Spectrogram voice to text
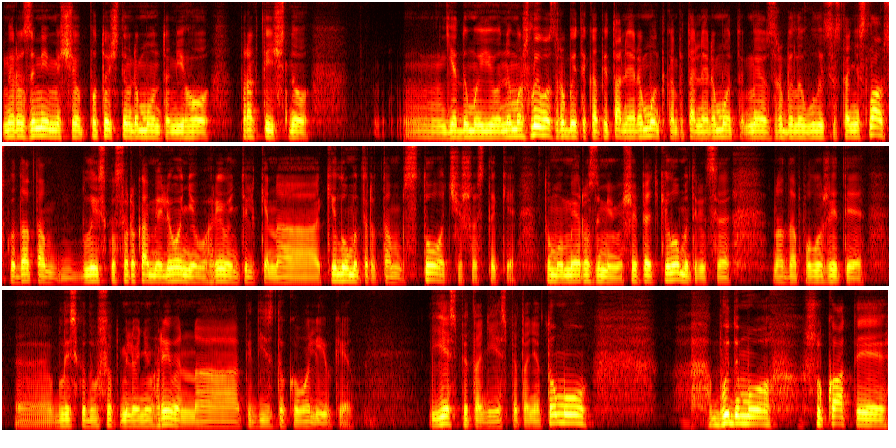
ми розуміємо, що поточним ремонтом його практично, я думаю, неможливо зробити капітальний ремонт. Капітальний ремонт ми зробили вулицю Станіславську, да, там близько 40 мільйонів гривень тільки на кілометр, там 100 чи щось таке. Тому ми розуміємо, що 5 кілометрів це треба положити е, близько 200 мільйонів гривень на під'їзд до Ковалівки. Є питання, є питання. Тому будемо шукати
